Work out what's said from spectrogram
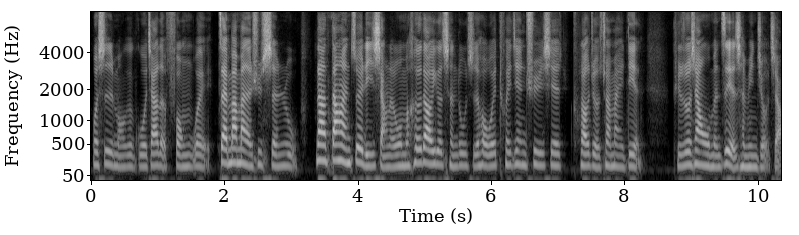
或是某个国家的风味，再慢慢的去深入。那当然最理想的，我们喝到一个程度之后，我会推荐去一些葡萄酒专卖店。比如说像我们自己的成品酒窖，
